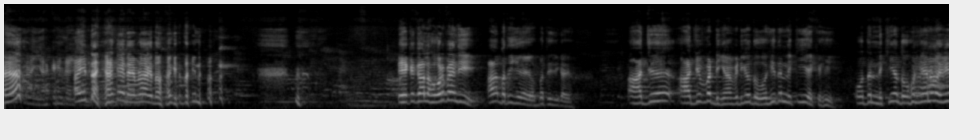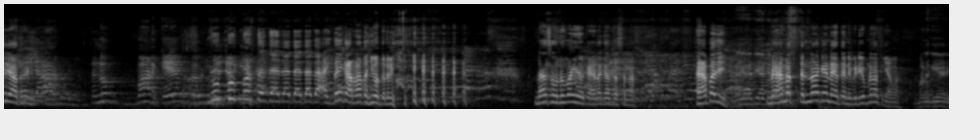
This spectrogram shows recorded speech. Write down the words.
ਹੈ? ਅਸੀਂ ਢਾਈਆਂ ਘੰਟੇ ਬਣਾ ਕੇ ਦਵਾਂਗੇ ਤੈਨੂੰ। ਇੱਕ ਗੱਲ ਹੋਰ ਭੈਣ ਜੀ ਆ ਬੱਤੀ ਜੀ ਗਾਇਓ ਬੱਤੀ ਜੀ ਗਾਇਓ ਅੱਜ ਅੱਜ ਵੱਡੀਆਂ ਵੀਡੀਓ ਦੋ ਹੀ ਤੇ ਨਿੱਕੀ ਇੱਕ ਹੀ ਉਦੋਂ ਨਿੱਕੀਆਂ ਦੋ ਹੋਣੀਆਂ ਇਹਨਾਂ ਨੂੰ ਇਹ ਵੀ ਰਿਆਤ ਹੋਣੀ। ਤੈਨੂੰ ਬਣ ਕੇ ਇਦਾਂ ਹੀ ਕਰਨਾ ਤੁਸੀਂ ਉਦੋਂ ਵੀ। ਮੈਂ ਸੋਨੂ ਭਾਈ ਨੂੰ ਕਹਿਣ ਲੱਗਾ ਦੱਸਣਾ। ਹੈ ਭਾਜੀ? ਮੈਂ ਕਿਹਾ ਮੈਂ ਤਿੰਨਾਂ ਘੰਟੇ ਤਿੰਨ ਵੀਡੀਓ ਬਣਾਤੀਆਂ ਵਾ। ਬਣ ਗਿਆ ਜੀ।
